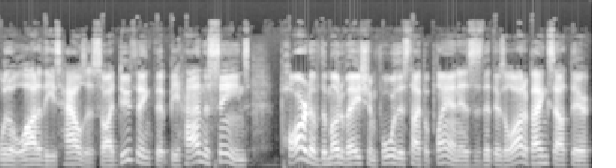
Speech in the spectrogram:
with a lot of these houses. So I do think that behind the scenes, part of the motivation for this type of plan is, is that there's a lot of banks out there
